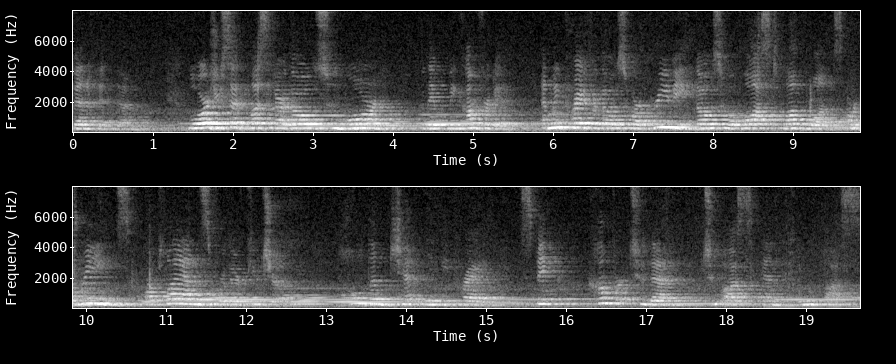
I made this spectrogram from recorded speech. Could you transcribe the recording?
Benefit them. Lord, you said, Blessed are those who mourn, for they will be comforted. And we pray for those who are grieving, those who have lost loved ones, or dreams, or plans for their future. Hold them gently, we pray. Speak comfort to them, to us, and through us.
